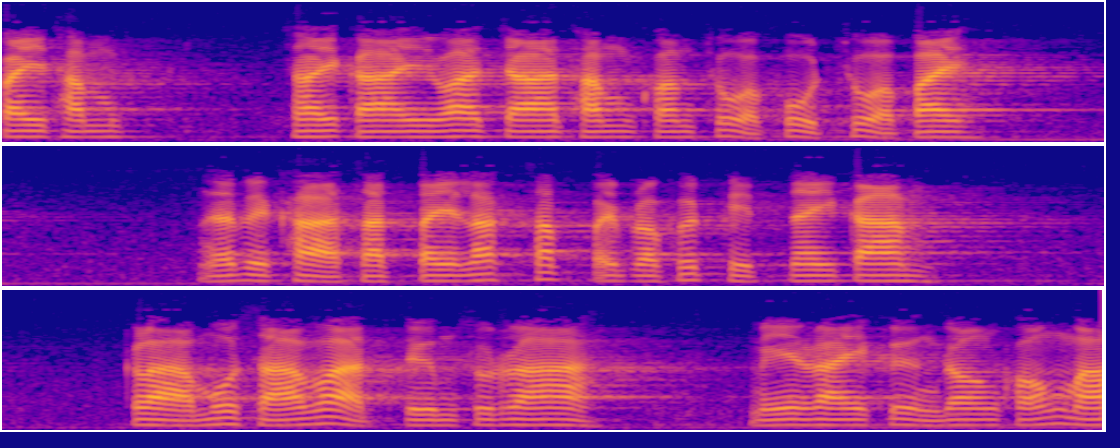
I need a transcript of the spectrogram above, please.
ไปทำใช้กายว่าจาทำความชั่วพูดชั่วไป แล้วไปฆ่าสัตว์ไปลักทรัพย์ไปประพฤติผิดในกาม กล่าวมุสาวาทดื่มสุราเมรัยเครื่องดองของเมา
